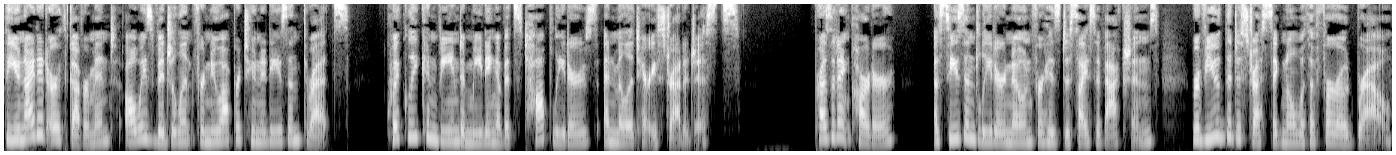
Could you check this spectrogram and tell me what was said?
The United Earth government, always vigilant for new opportunities and threats, quickly convened a meeting of its top leaders and military strategists. President Carter, a seasoned leader known for his decisive actions, reviewed the distress signal with a furrowed brow.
